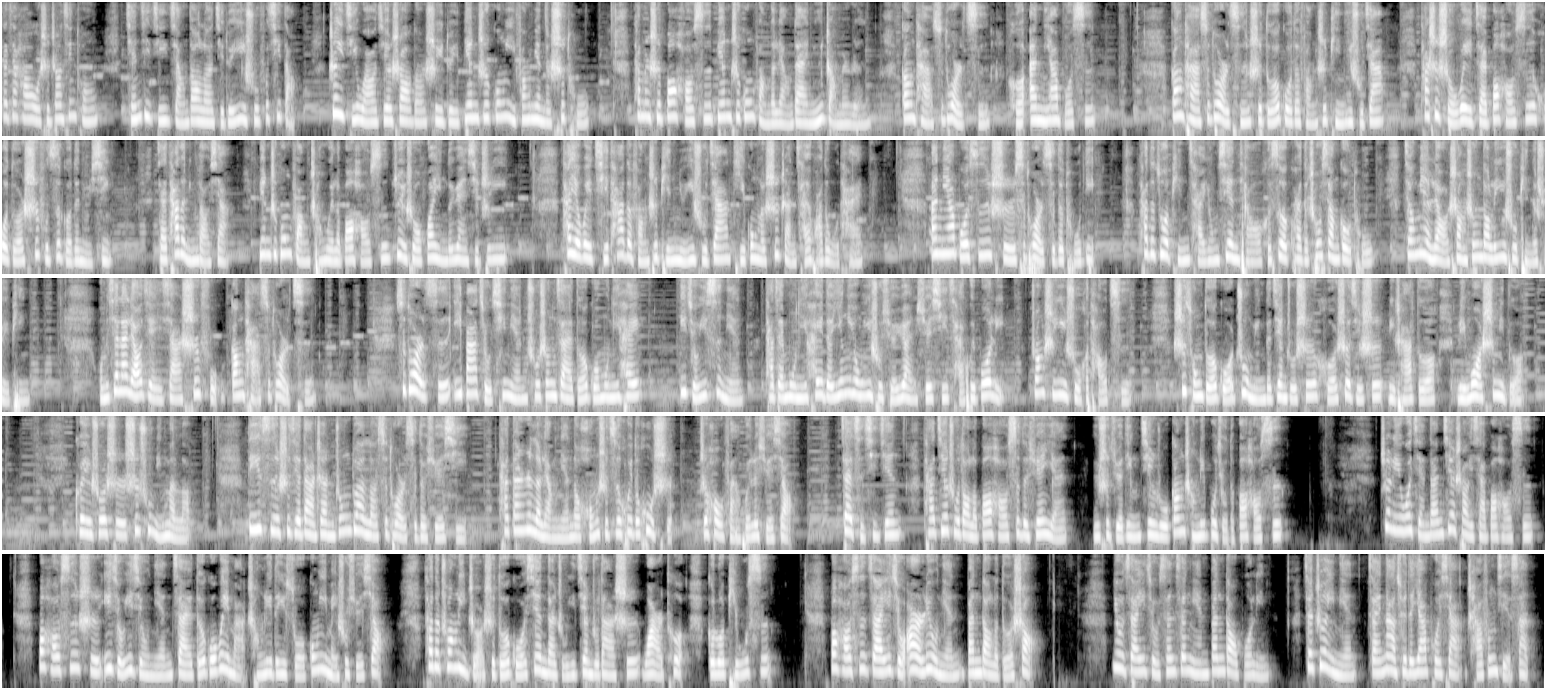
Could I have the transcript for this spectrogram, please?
大家好，我是张欣彤。前几集讲到了几对艺术夫妻档，这一集我要介绍的是一对编织工艺方面的师徒，他们是包豪斯编织工坊的两代女掌门人冈塔斯托尔茨和安妮阿伯斯。冈塔斯托尔茨是德国的纺织品艺术家，她是首位在包豪斯获得师傅资格的女性。在她的领导下，编织工坊成为了包豪斯最受欢迎的院系之一。她也为其他的纺织品女艺术家提供了施展才华的舞台。安妮阿伯斯是斯托尔茨的徒弟，她的作品采用线条和色块的抽象构图，将面料上升到了艺术品的水平。我们先来了解一下师傅冈塔斯托尔茨。斯托尔茨1897年出生在德国慕尼黑。1914年，他在慕尼黑的应用艺术学院学习彩绘玻璃、装饰艺术和陶瓷。师从德国著名的建筑师和设计师理查德·里莫施密德，可以说是师出名门了。第一次世界大战中断了斯托尔斯的学习，他担任了两年的红十字会的护士，之后返回了学校。在此期间，他接触到了包豪斯的宣言，于是决定进入刚成立不久的包豪斯。这里我简单介绍一下包豪斯。包豪斯是一九一九年在德国魏玛成立的一所工艺美术学校，它的创立者是德国现代主义建筑大师瓦尔特·格罗皮乌斯。包豪斯在一九二六年搬到了德绍，又在一九三三年搬到柏林。在这一年，在纳粹的压迫下查封解散。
